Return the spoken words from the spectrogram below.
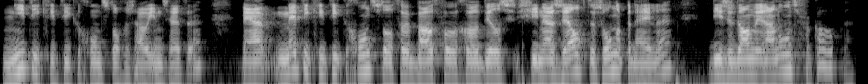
niet die kritieke grondstoffen zou inzetten. Nou ja, met die kritieke grondstoffen bouwt voor een groot deel China zelf de zonnepanelen die ze dan weer aan ons verkopen.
